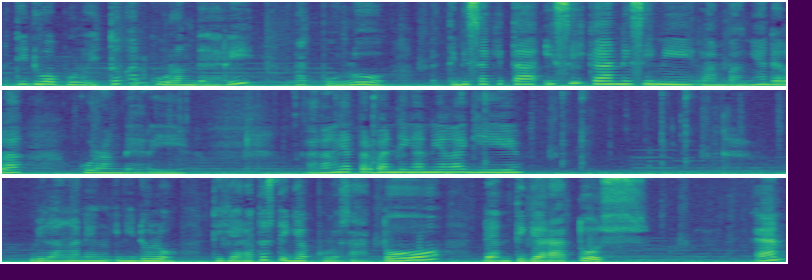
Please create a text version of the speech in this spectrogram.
Berarti 20 itu kan kurang dari 40. Berarti bisa kita isikan di sini. Lambangnya adalah kurang dari. Sekarang lihat perbandingannya lagi. Bilangan yang ini dulu. 331 dan 300. Kan?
